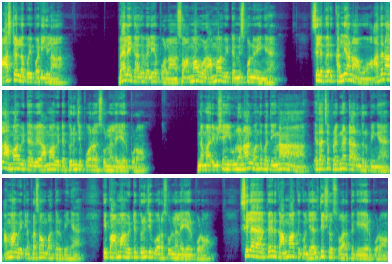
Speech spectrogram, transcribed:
ஹாஸ்டல்ல போய் படிக்கலாம் வேலைக்காக வெளியே போகலாம் ஸோ அம்மா அம்மா வீட்டை மிஸ் பண்ணுவீங்க. சில பேர் கல்யாணம் ஆகும். அதனால அம்மா வீட்டை அம்மா வீட்டை பிரிஞ்சு போற சூழ்நிலை ஏற்படும். இந்த மாதிரி விஷயம் இவ்வளோ நாள் வந்து பார்த்தீங்கன்னா ஏதாச்சும் ப்ரெக்னெண்ட்டாக இருந்திருப்பீங்க அம்மா வீட்டில் பிரசவம் பார்த்துருப்பீங்க இப்போ அம்மா விட்டு பிரிஞ்சு போகிற சூழ்நிலை ஏற்படும். சில பேருக்கு அம்மாவுக்கு கொஞ்சம் ஹெல்த் இஷ்யூஸ் வரத்துக்கு ஏற்படும்.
